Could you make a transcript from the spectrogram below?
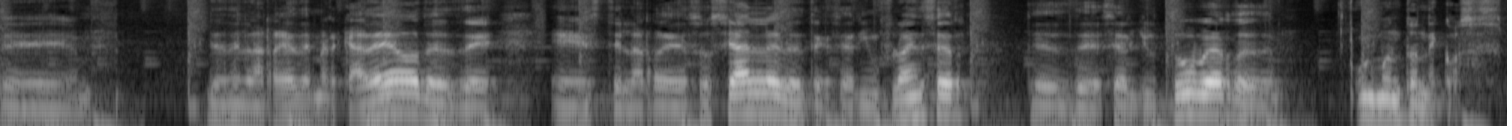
eh, desde la red de mercadeo, desde este, las redes sociales, desde ser influencer, desde ser youtuber, desde un montón de cosas.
